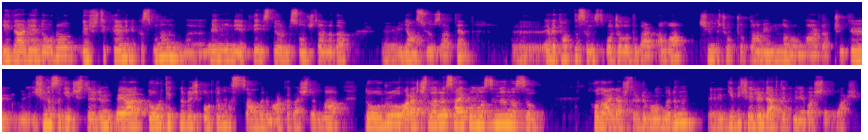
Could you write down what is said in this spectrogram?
liderliğe doğru geçtiklerini bir kısmının e, memnuniyetle izliyorum. Sonuçlarına da yansıyor zaten. Evet haklısınız bocaladılar ama şimdi çok çok daha memnunlar onlarda. Çünkü işi nasıl geliştiririm veya doğru teknolojik ortamı nasıl sağlarım arkadaşlarıma, doğru araçlara sahip olmasını nasıl kolaylaştırırım onların gibi şeyleri dert etmeye başladılar.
